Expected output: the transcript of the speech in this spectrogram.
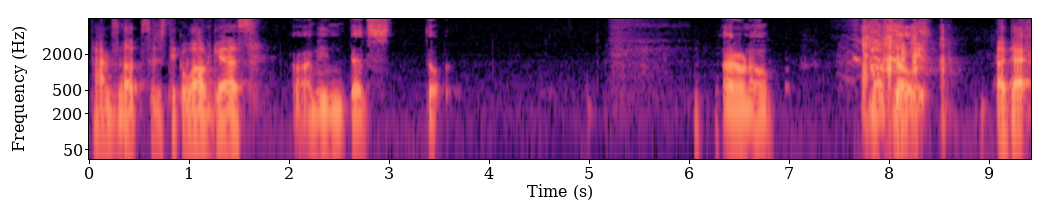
Time's up, so just take a wild guess. I mean, that's the. I don't know. Martell's? Uh, that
